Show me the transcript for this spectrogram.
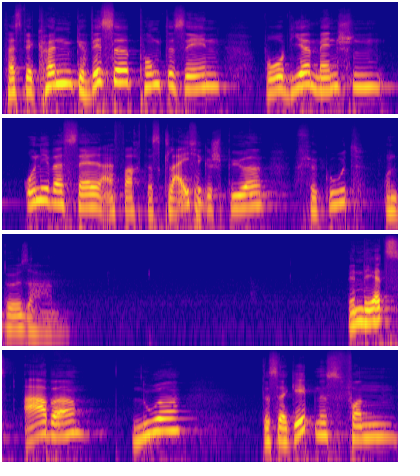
Das heißt, wir können gewisse Punkte sehen, wo wir Menschen universell einfach das gleiche Gespür für Gut und Böse haben. Wenn wir jetzt aber nur das Ergebnis von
